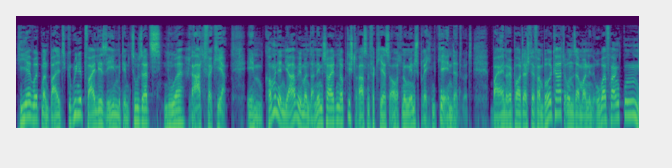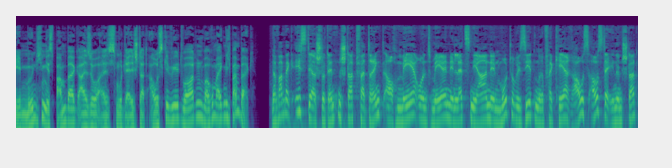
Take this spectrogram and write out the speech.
Hier wird man bald grüne Pfeile sehen mit dem Zusatz nur Radverkehr. Im kommenden Jahr will man dann entscheiden, ob die Straßenverkehrsordnung entsprechend geändert wird. Bayern-Reporter Stefan Burkhardt, unser Mann in Oberfranken. Neben München ist Bamberg also als Modellstadt ausgewählt worden. Warum eigentlich Bamberg? Na, Bamberg ist der Studentenstadt, verdrängt auch mehr und mehr in den letzten Jahren den motorisierten Verkehr raus aus der Innenstadt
